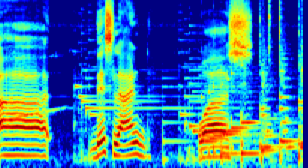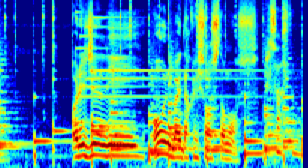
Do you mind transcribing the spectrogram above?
Ah, this land was originally owned by the Chrysostomos, Chrysostomos.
